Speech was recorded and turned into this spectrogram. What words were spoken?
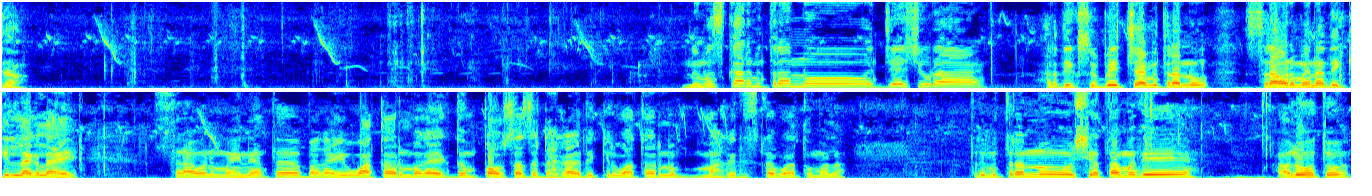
जाओ। नमस्कार मित्रांनो जय शिवराय। हार्दिक शुभेच्छा मित्रांनो श्रावण महिना देखील लागला आहे. श्रावण महिन्यात बघा हे वातावरण बघा एकदम पावसाचं ढगाळ देखील वातावरण मागं दिसतं बघा तुम्हाला. तर मित्रांनो शेतामध्ये आलो होतो.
